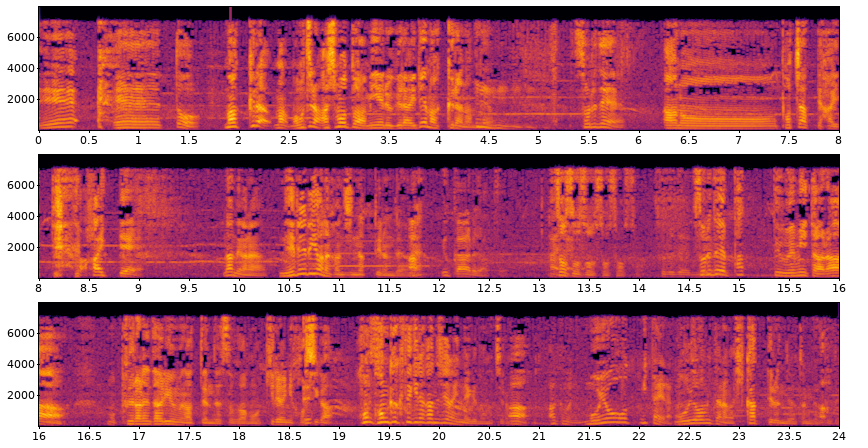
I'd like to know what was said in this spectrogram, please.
ええー、っと真っ暗まあもちろん足元は見えるぐらいで真っ暗なんうんだよ、うんうんうん。それであのー、ポチャって入って。入って、なんだかな寝れるような感じになってるんだよね。あ、よくあるやつ。はいはい。そうそうそうそうそう。そうそれで、それでパッて上見たら、もうプラネタリウムになってんだよ、そこはもう綺麗に星が。本本格的な感じじゃないんだけど、もちろん。あ、あくまで模様みたいな。模様みたいなのが光ってるんだよ、とにかあくで。、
